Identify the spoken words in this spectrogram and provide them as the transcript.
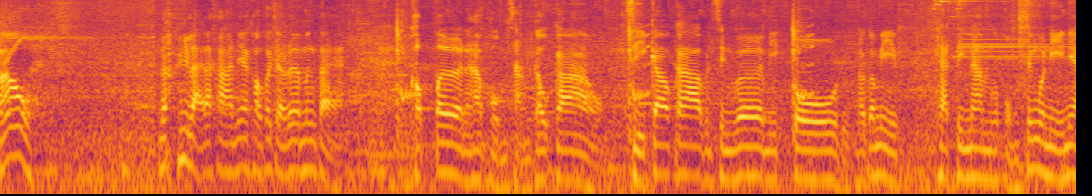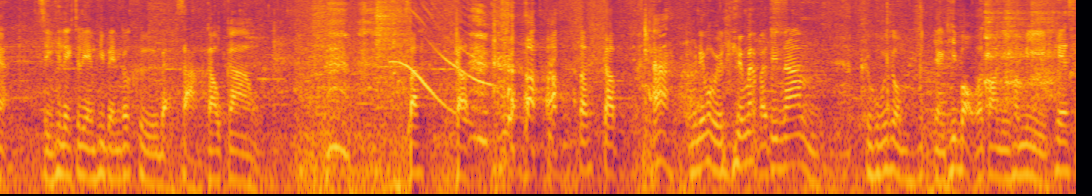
เอ้า แล้วมีหลายราคาเนี่ยเขาก็จะเริ่มตั้งแต่คอปเปอร์นะครับผม 399 499 เป็นซิลเวอร์ มีโกลด์แล้วก็มีแพลตินัมครับผม ซึ่งวันนี้เนี่ย สิ่งที่เล็กจะเลี้ยงพี่เบนก็คือแบบ 399 ไปกลับ ไปกลับ อะ วันนี้ผมจะเลี้ยงแบบแพลตินัม คือคุณผู้ชมอย่างที่บอกว่าตอนนี้เขามีเทศ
